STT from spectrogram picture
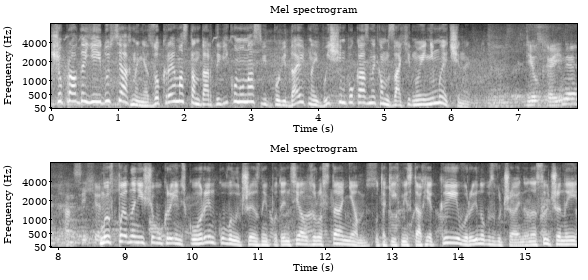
Щоправда, є і досягнення. Зокрема, стандарти вікон у нас відповідають найвищим показникам західної Німеччини. Ми впевнені, що в українського ринку величезний потенціал зростання. У таких містах, як Київ, ринок звичайно насичений.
